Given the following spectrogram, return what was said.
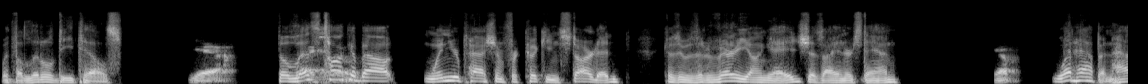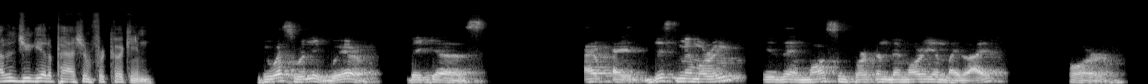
with the little details. Yeah. So let's Right, talk so- about when your passion for cooking started, because it was at a very young age, as I understand. Yep. what happened? How did you get a passion for cooking? it was really weird because I, I this memory is the most important memory in my life for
